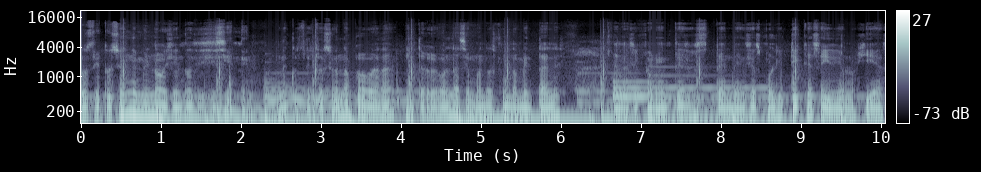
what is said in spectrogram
Constitución de 1917. La Constitución aprobada interrogó las semanas fundamentales en las diferentes tendencias políticas e ideologías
